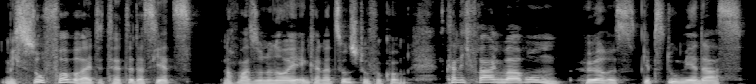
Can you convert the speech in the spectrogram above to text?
mich so vorbereitet hätte, dass jetzt nochmal so eine neue Inkarnationsstufe kommt. Jetzt kann ich fragen, warum? Höres, gibst du mir das?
